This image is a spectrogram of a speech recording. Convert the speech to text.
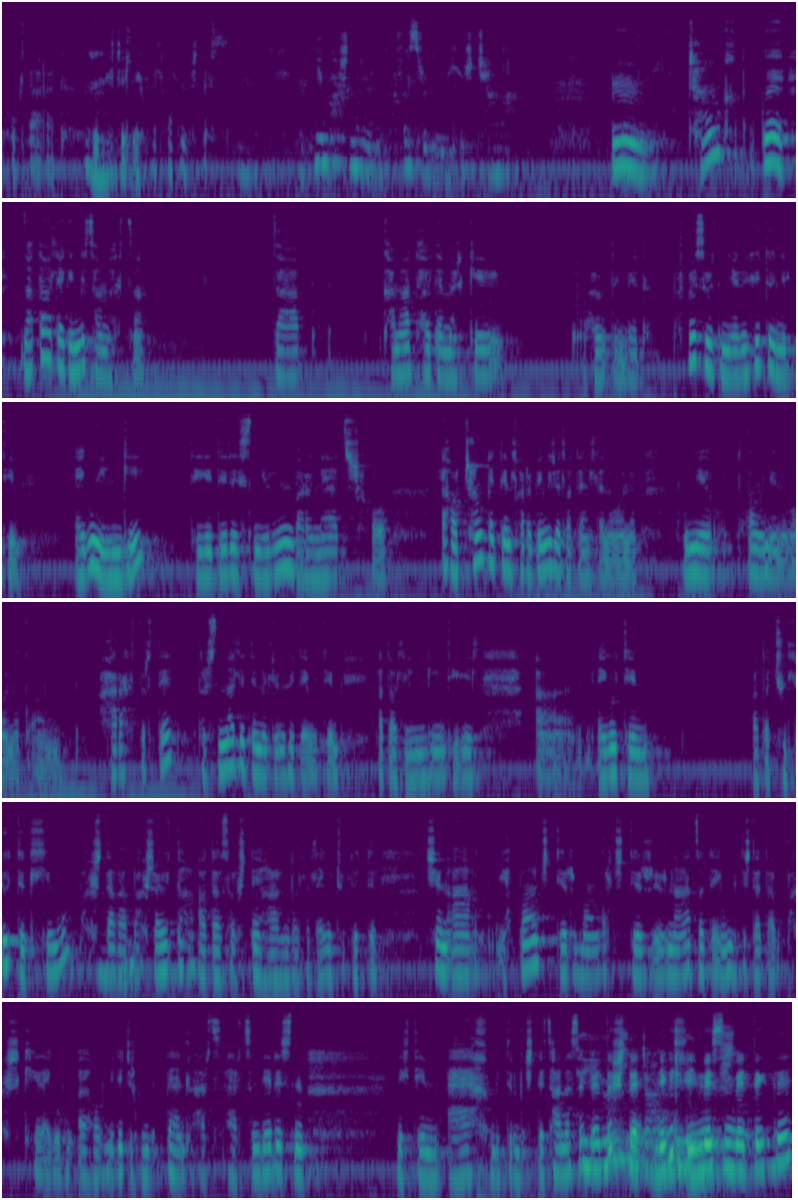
хүүхдээ хараад хичээл хийх бол боломжтой байсан. Эдний багш нар ер нь профессорууд ер нь хэр чанга. Мм чанга үгүй надад бол яг ингэж санагдсан. За Канада, Хойд Америкийн хувьд ингээд профессорууд нь ерөнхийдөө нэг тийм айгүй энгийн Тэгээ дээрэс нь ер нь баг найз шахуу яг чанга гэдэг нь болохоор би ингэж ойлгоод байна л да нөгөө нэг хүний тухайн хүний нөгөө нэг характер те персоналити нь бол ерөнхийдөө айгүй тийм надад бол энгийн тэгэл айгүй тийм одоо чөлөөтэй гэх юм уу? Багштайгаа багш оюутан одоо сурагчдын хаанд бол айгүй чөлөөтэй. Жишээ нь японч тэр монголч тэр ер нь азад ингэж та багш гэхээр айгүй яг мэдээж хүндтэй хандл харьцсан дээрэс нь нэг тийм айх мэдрэмжтэй цаанаасаа байдаг штэ. Нэг л имээсэн байдаг те.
